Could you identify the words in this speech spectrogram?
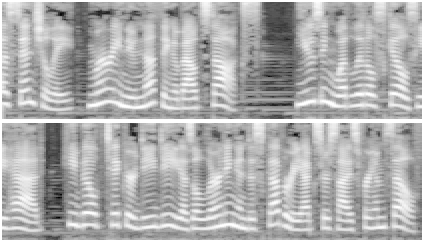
Essentially, Murray knew nothing about stocks. Using what little skills he had, he built Ticker DD as a learning and discovery exercise for himself.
